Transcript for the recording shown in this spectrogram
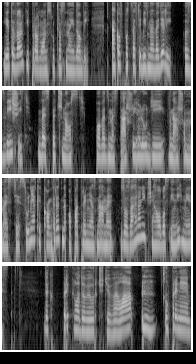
Je to veľký problém súčasnej doby. Ako v podstate by sme vedeli zvýšiť bezpečnosť povedzme starších ľudí v našom meste? Sú nejaké konkrétne opatrenia známe zo zahraničia alebo z iných miest? Tak príkladov je určite veľa. Úplne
